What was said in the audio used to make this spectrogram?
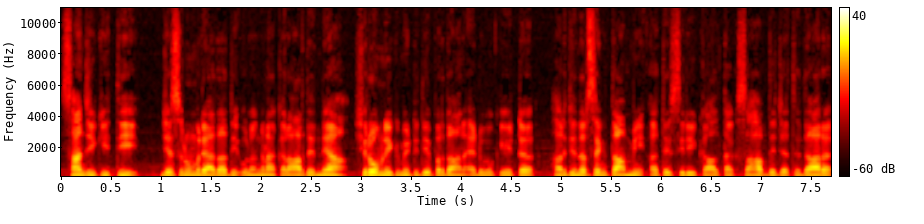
ਸਾਂਝੀ ਕੀਤੀ। ਜਿਸ ਨੂੰ ਮਰਿਆਦਾ ਦੀ ਉਲੰਘਣਾ ਕਰਾਰ ਦਿੰਦਿਆਂ ਸ਼੍ਰੋਮਣੀ ਕਮੇਟੀ ਦੇ ਪ੍ਰਧਾਨ ਐਡਵੋਕੇਟ ਹਰਜਿੰਦਰ ਸਿੰਘ ਧਾਮੀ ਅਤੇ ਸ੍ਰੀ ਅਕਾਲ ਤਖਤ ਸਾਹਿਬ ਦੇ ਜਥੇਦਾਰ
